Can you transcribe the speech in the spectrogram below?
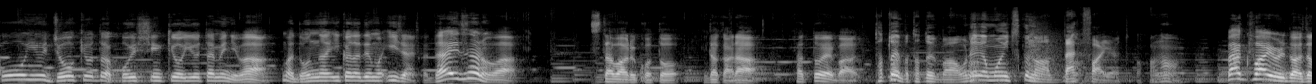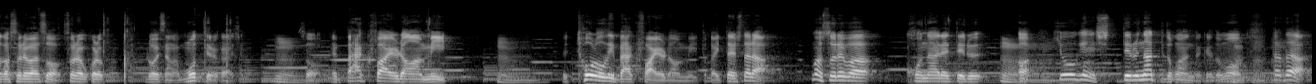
こういう状況とかこういう心境を言うためには、まあ、どんな言い方でもいいじゃないですか。大事なのは伝わることだから例えば例えば例えば俺が思いつくのはバックファイアとかかな。バックファイアはだからそれはそう。それはこれロイさんが持ってるからじゃん。うん。そう。It backfired on me うん totally backfired on me とか言ったりしたらまあそれはこなれてる、うん。あ表現知ってるなってとこなんだけども、ただ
